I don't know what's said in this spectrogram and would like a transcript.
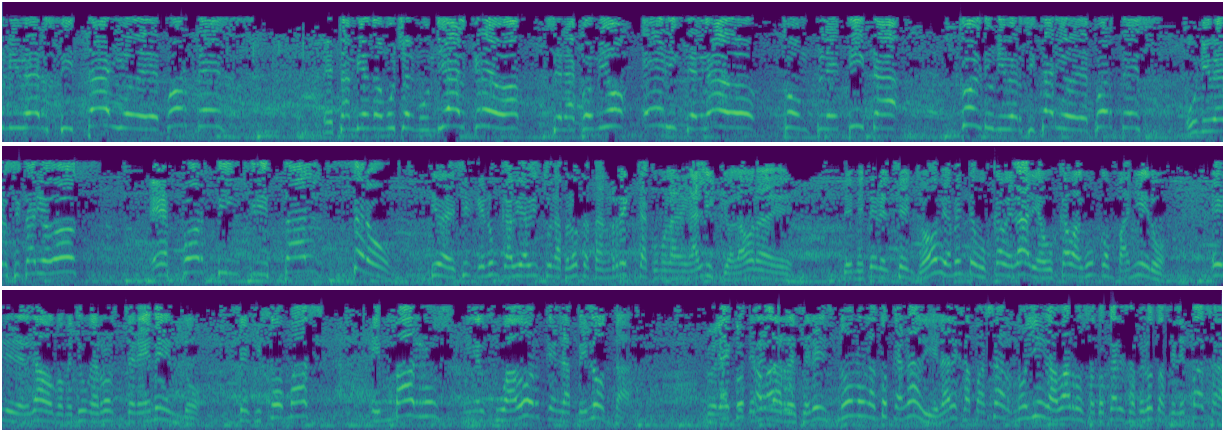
Universitario de Deportes. Están viendo mucho el Mundial, creo. ¿ah? Se la comió Eric Delgado, completita. Gol de Universitario de Deportes. Universitario 2, Sporting Cristal 0. Te iba a decir que nunca había visto una pelota tan recta como la de Galiquio a la hora de, de meter el centro. Obviamente buscaba el área, buscaba algún compañero. Eri Delgado cometió un error tremendo. Se fijó más en Barros, en el jugador, que en la pelota. Pero la toca la referencia. No, no la toca nadie, la deja pasar. No llega Barros a tocar esa pelota, se le pasa.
